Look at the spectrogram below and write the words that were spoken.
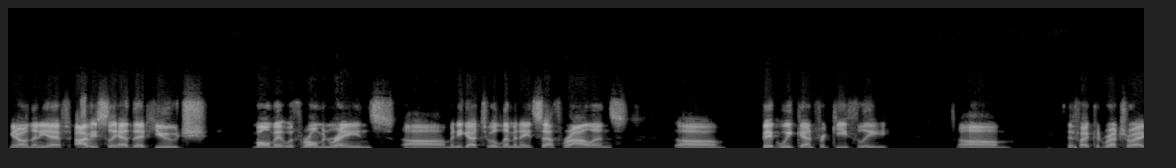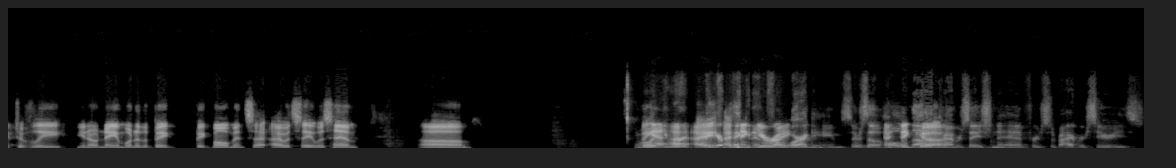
you know, and then he obviously had that huge moment with Roman Reigns, um, and he got to eliminate Seth Rollins. Um, big weekend for Keith Lee. Um, if I could retroactively, you know, name one of the big big moments, I, I would say it was him. But yeah, you were- I- you're I picking think you're right. War games. There's a whole think, uh, conversation to have for Survivor Series.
